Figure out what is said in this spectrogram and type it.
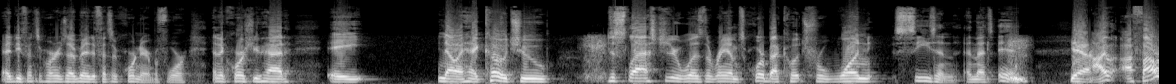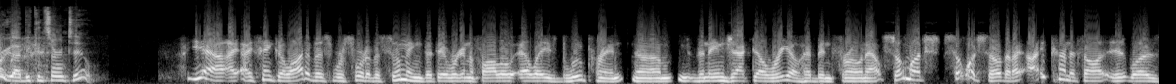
a defensive coordinator who's never been a defensive coordinator before, and of course you had a now a head coach who just last year was the Rams quarterback coach for one season, and that's it. Yeah, I, if I were you, I'd be concerned too. Yeah, I, I think a lot of us were sort of assuming that they were going to follow LA's blueprint. Um, the name Jack Del Rio had been thrown out so much, so much so that I, I kind of thought it was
